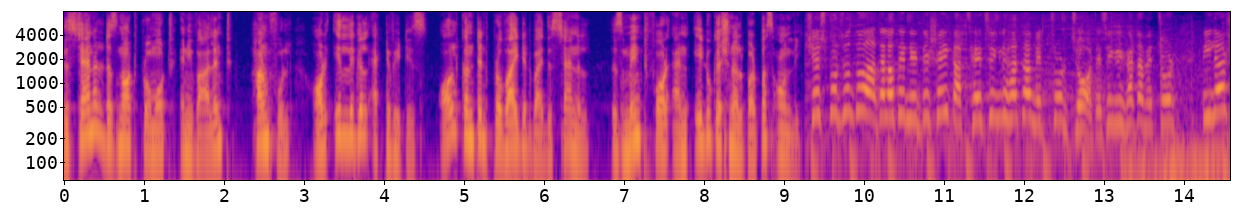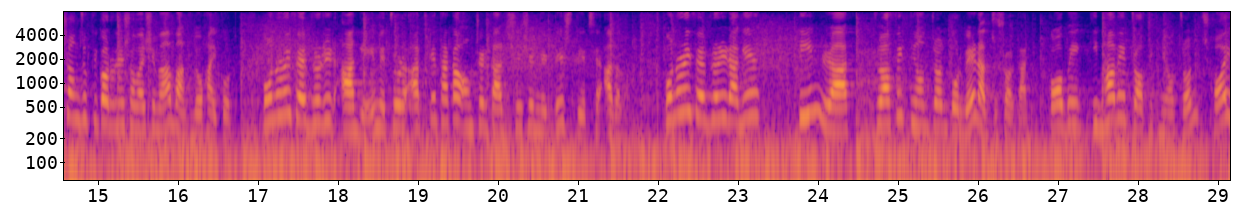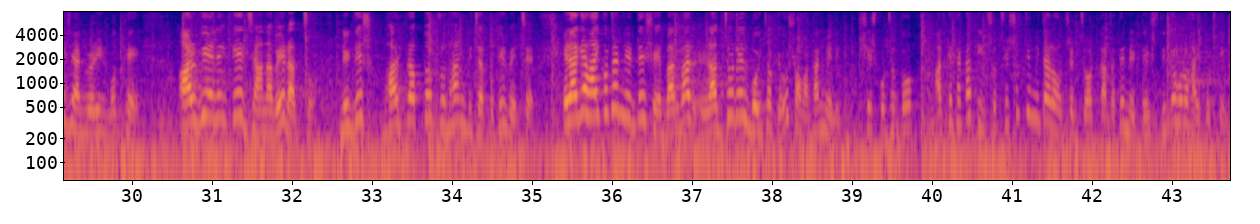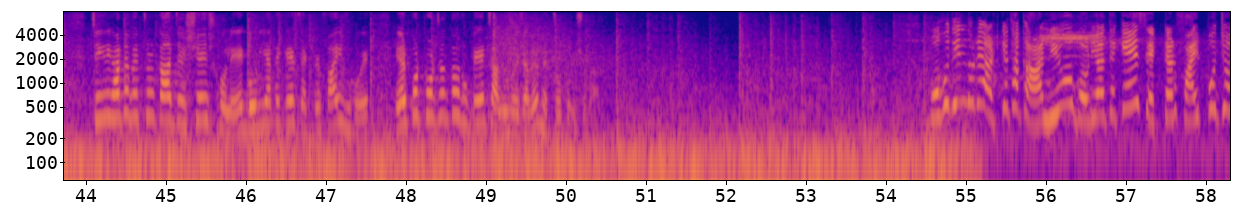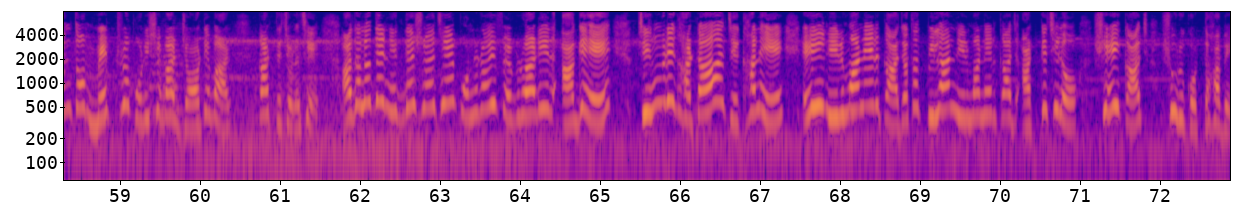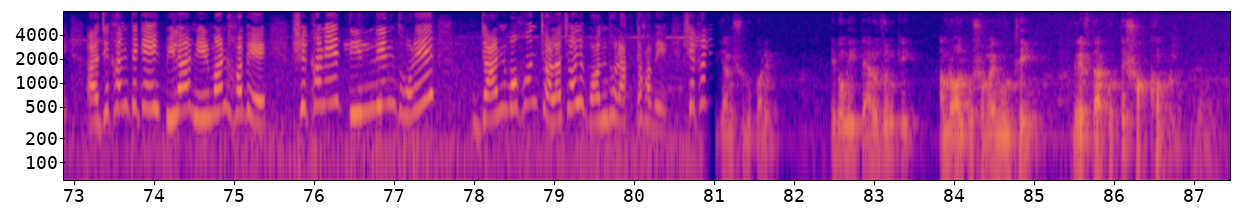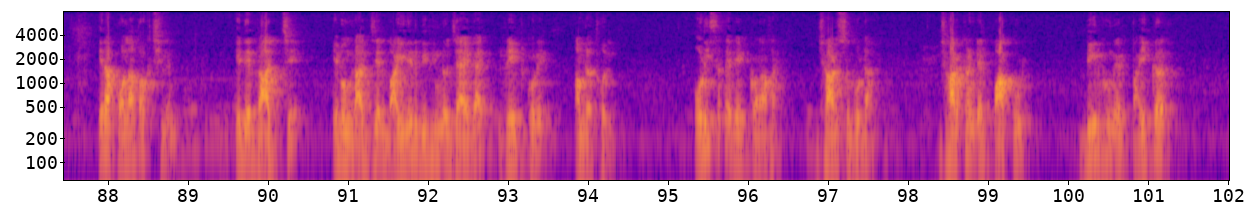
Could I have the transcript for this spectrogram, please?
This channel does not promote any violent, harmful, or illegal activities. All content provided by this channel is meant for an educational purpose only. শেষ পর্যন্ত আদালতের নির্দেশেই কাটছে চিংড়িহাটা মেট্রোর জট চিংড়িহাটা মেট্রোর পিলার সংযুক্তিকরণের সময়সীমা বাঁধল হাইকোর্ট পনেরোই ফেব্রুয়ারির আগে মেট্রোর আটকে থাকা অংশের কাজ শেষের নির্দেশ দিয়েছে আদালত পনেরোই ফেব্রুয়ারির আগে তিন রাত ট্রাফিক নিয়ন্ত্রণ করবে রাজ্য সরকার। কবে, কীভাবে ট্রাফিক নিয়ন্ত্রণ? ছয় জানুয়ারির মধ্যে আরভিএনএলকে জানাবে রাজ্য। নির্দেশ ভারপ্রাপ্ত প্রধান বিচারপতির বেঞ্চের এর আগে হাইকোর্টের নির্দেশে বারবার রাজ্য রেল বৈঠকেও সমাধান মেলেনি। শেষ পর্যন্ত আটকে থাকা তিনশো ছেষট্টি মিটার অংশের জট কাটাতে নির্দেশ দিতে হলো হাইকোর্টকে। চিংড়িঘাটা মেট্রোর কাজ শেষ হলে গড়িয়া থেকে সেক্টর ফাইভ হয়ে এয়ারপোর্ট পর্যন্ত রুটে চালু হয়ে যাবে মেট্রো পরিষেবা। বহুদিন ধরে আটকে থাকা নিউ গড়িয়া থেকে সেক্টর ফাইভ পর্যন্ত মেট্রো পরিষেবার জট এবার কাটতে চলেছে। আদালতের নির্দেশ রয়েছে পনেরোই ফেব্রুয়ারির আগে চিংড়িঘাটা, যেখানে এই নির্মাণের কাজ, অর্থাৎ পিলার নির্মাণের কাজ আটকে ছিল, সেই কাজ শুরু করতে হবে। যেখান থেকে এই পিলার নির্মাণ হবে, সেখানে তিন দিন ধরে যানবাহন চলাচল বন্ধ রাখতে হবে। সেখানে শুরু করেন এবং এই তেরো জনকেই আমরা অল্প সময়ের মধ্যেই গ্রেফতার করতে সক্ষম হই। এরা পলাতক ছিলেন। এদের রাজ্যে এবং রাজ্যের বাইরের বিভিন্ন জায়গায় রেড করে আমরা ধরি। ওড়িশাতে রেড করা হয় ঝাড়সুগুডা, ঝাড়খণ্ডের পাকুড়, বীরভূমের পাইকার,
